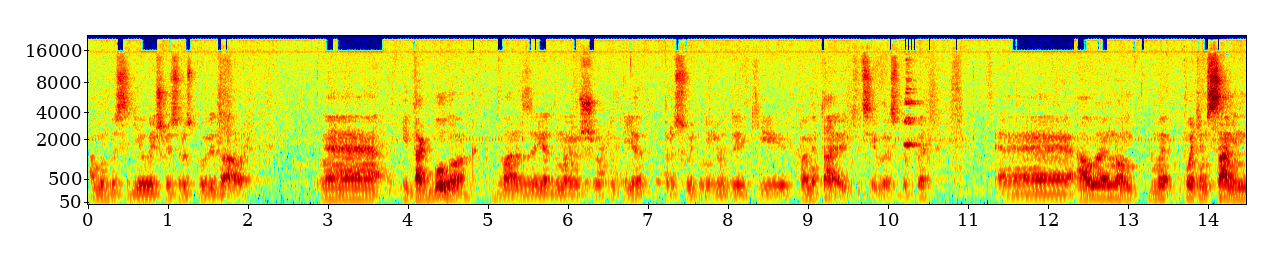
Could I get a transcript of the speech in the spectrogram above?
а ми би сиділи і щось розповідали. Е, і так було два рази. Я думаю, що тут є присутні люди, які пам'ятають ці виступи. Е, але ну, ми потім самі,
